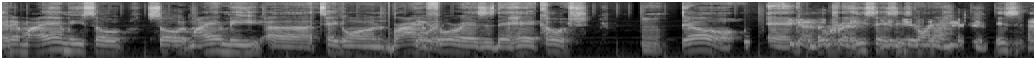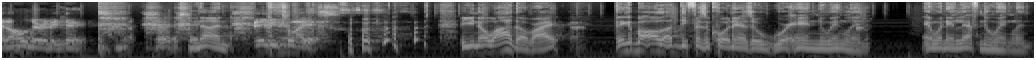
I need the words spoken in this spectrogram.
And in Miami, so so Miami uh take on Brian Flores. Flores as their head coach. Yo, and He got no credit. He says didn't he's going to. recognition He's, at all during the game. None. Maybe twice. You know why though, right? Think about all the defensive coordinators that were in New England, and when they left New England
